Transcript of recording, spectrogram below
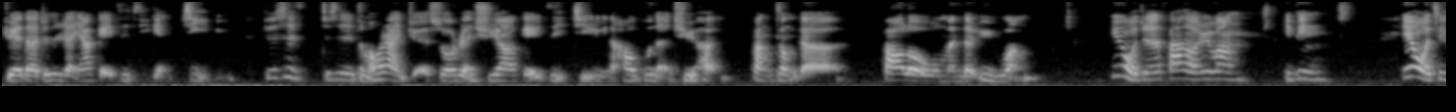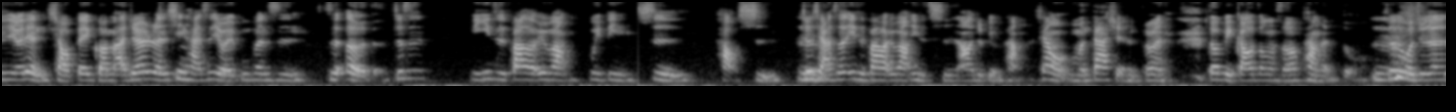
觉得就是人要给自己一点纪律，就是就是怎么会让你觉得说人需要给予自己纪律，然后不能去很放纵的 follow 我们的欲望？因为我觉得 follow 欲望一定，因为我其实有点小悲观吧，觉得人性还是有一部分是是恶的，就是你一直 follow 欲望不一定是好事。就假设一直发的欲望一直吃，然后就变胖。像我们大学很多人 都比高中的时候胖很多。就是我觉得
